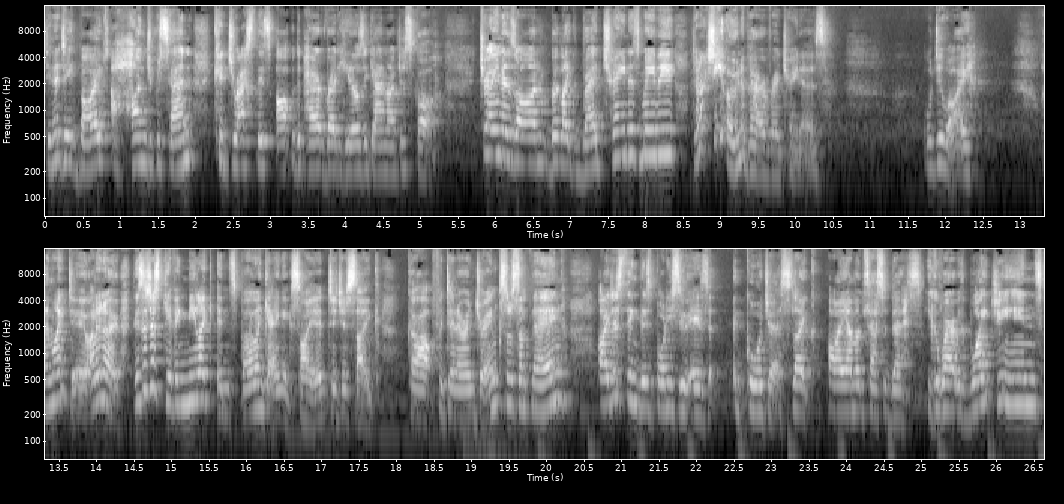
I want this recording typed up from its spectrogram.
dinner date vibes. 100% could dress this up with a pair of red heels. Again, I've just got trainers on, but like red trainers maybe. I don't actually own a pair of red trainers. Or do I? I might do, I don't know. This is just giving me like inspo and getting excited to just like go out for dinner and drinks or something. I just think this bodysuit is gorgeous. Like, I am obsessed with this. You could wear it with white jeans,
